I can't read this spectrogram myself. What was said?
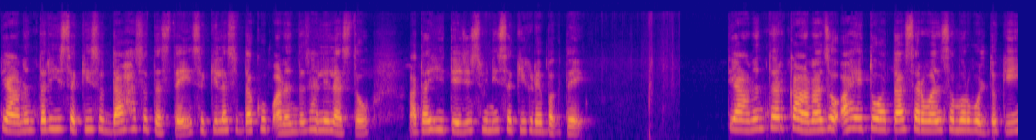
त्यानंतर ही सखीसुद्धा हसत असते. सखीलासुद्धा खूप आनंद झालेला असतो. आता ही तेजस्विनी सखीकडे बघते. त्यानंतर काना जो आहे तो आता सर्वांसमोर बोलतो की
